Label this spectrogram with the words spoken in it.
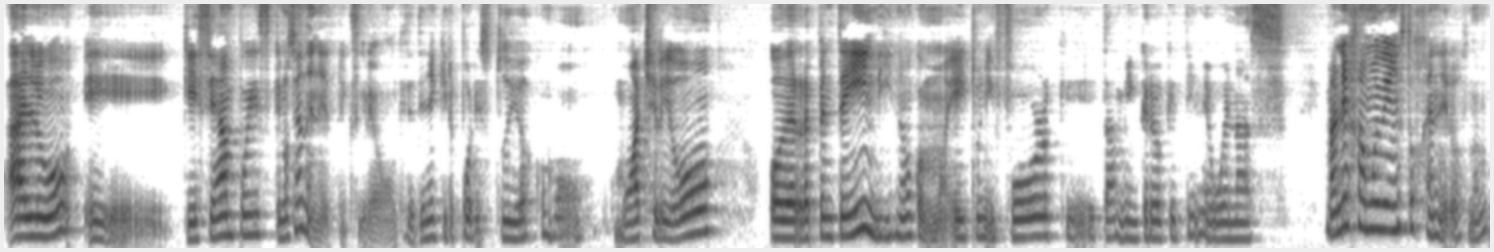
algo, eh, que sean pues, que no sean de Netflix, creo, que se tiene que ir por estudios como, como HBO o de repente indies, ¿no? Como A24, que también creo que tiene buenas... maneja muy bien estos géneros, ¿no?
